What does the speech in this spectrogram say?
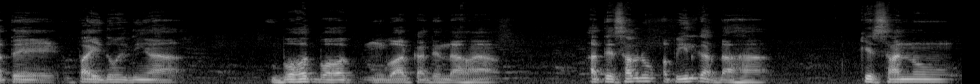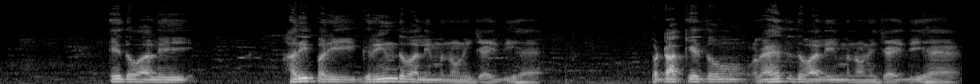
ਅਤੇ ਭਾਈ ਦੋਜ ਦੀਆਂ ਬਹੁਤ ਬਹੁਤ ਮੁਬਾਰਕਾਂ ਦਿੰਦਾ ਹਾਂ ਅਤੇ ਸਭ ਨੂੰ ਅਪੀਲ ਕਰਦਾ ਹਾਂ ਕਿ ਸਾਨੂੰ ਇਹ ਦੀਵਾਲੀ ਹਰੀ ਭਰੀ, ਗ੍ਰੀਨ ਦੀਵਾਲੀ ਮਨਾਉਣੀ ਚਾਹੀਦੀ ਹੈ। ਪਟਾਕੇ ਤੋਂ ਰਹਿਤ ਦੀਵਾਲੀ ਮਨਾਉਣੀ ਚਾਹੀਦੀ ਹੈ।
